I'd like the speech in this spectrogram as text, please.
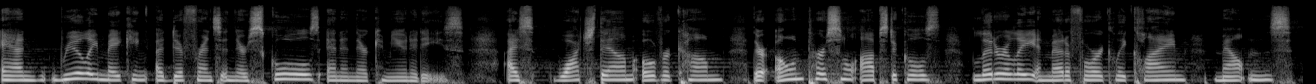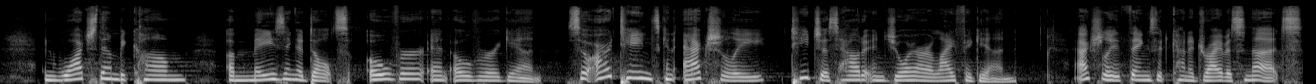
and really making a difference in their schools and in their communities. I watched them overcome their own personal obstacles, literally and metaphorically climb mountains, and watch them become amazing adults over and over again. So our teens can actually teach us how to enjoy our life again. Actually, things that kind of drive us nuts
